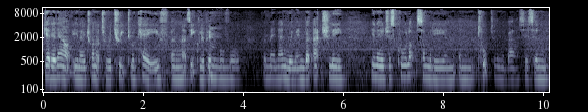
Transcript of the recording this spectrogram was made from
get it out. You know, try not to retreat to a cave, and that's equally applicable mm. for for men and women, but actually, you know, just call up somebody and, and talk to them about it. And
